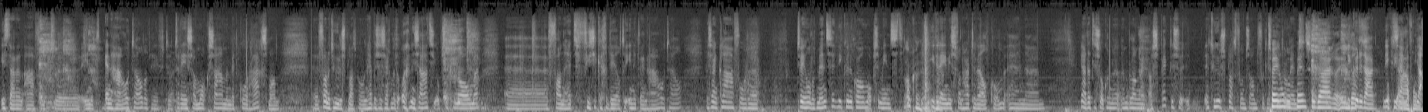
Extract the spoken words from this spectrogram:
is daar een avond eh, in het NH-hotel. Dat heeft Theresa Mok samen met Cor Haagsman van het huurdersplatform... hebben ze zeg maar, de organisatie op zich genomen van het fysieke gedeelte in het NH-hotel. We zijn klaar voor eh, 200 mensen die kunnen komen op zijn minst. Dus iedereen is van harte welkom en... ja, dat is ook een, een belangrijk aspect. Dus eh, het huurdersplatform Zandvoort is op dit 200 moment... mensen daar in die dat- kunnen daar. op die zijn- avond? Ja,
